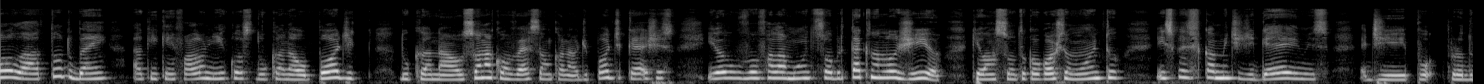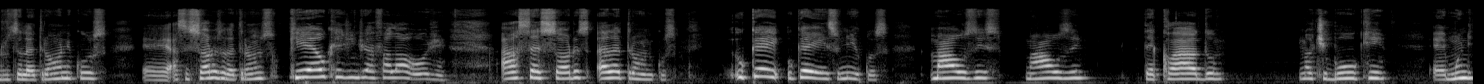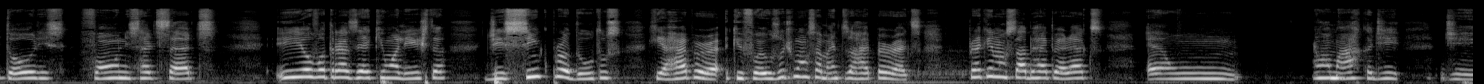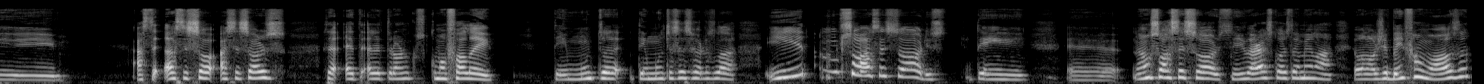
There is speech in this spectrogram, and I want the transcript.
Olá, tudo bem? Aqui quem fala é o Nicolas do canal Pod, do canal Só na Conversa, um canal de podcasts, e eu vou falar muito sobre tecnologia, que é um assunto que eu gosto muito, especificamente de games, de produtos eletrônicos, é, acessórios eletrônicos, que é o que a gente vai falar hoje. Acessórios eletrônicos. O que, o que é isso, Nicolas? Mouse, mouse, teclado, notebook é, monitores, fones, headsets. E eu vou trazer aqui uma lista de cinco produtos que a Hyper, que foi os últimos lançamentos da HyperX. Para quem não sabe, HyperX é um é uma marca de de acessórios eletrônicos, como eu falei. Tem, muita, tem muitos acessórios lá. E não só acessórios, tem. É, não só acessórios, tem várias coisas também lá. É uma loja bem famosa.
